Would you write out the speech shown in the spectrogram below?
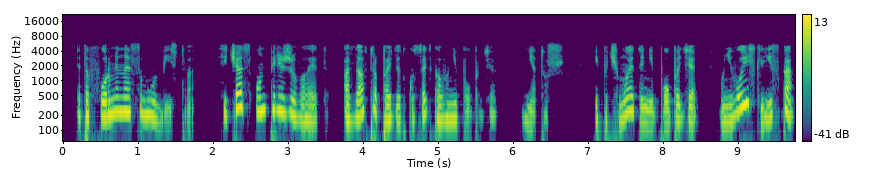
– это форменное самоубийство. Сейчас он переживает, а завтра пойдет кусать кого ни попадя. Нет уж. И почему это не попадя? У него есть Лиска,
